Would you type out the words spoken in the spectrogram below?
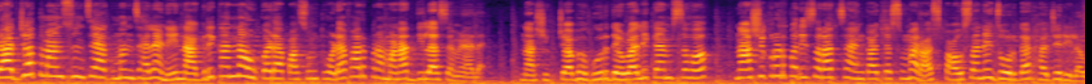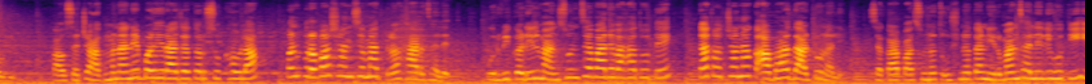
राज्यात मान्सूनचे आगमन झाल्याने नागरिकांना उकाड्यापासून थोड्याफार प्रमाणात दिलासा मिळालाय. नाशिकच्या भगूर देवळाली कॅम्पसह नाशिक रोड परिसरात सायंकाळच्या सुमारास पावसाने जोरदार हजेरी लावली. पावसाच्या आगमनाने बळीराजा तर सुखावला पण प्रवाशांचे मात्र हार झालेत. पूर्वीकडील मान्सूनचे वारे वाहत होते त्यात अचानक आभाळ दाटून आले. सकाळपासूनच उष्णता निर्माण झालेली होती.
